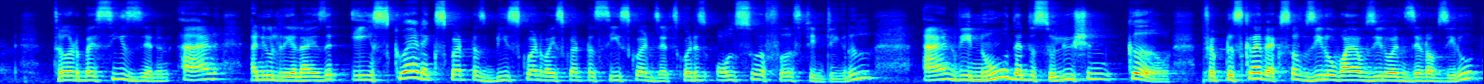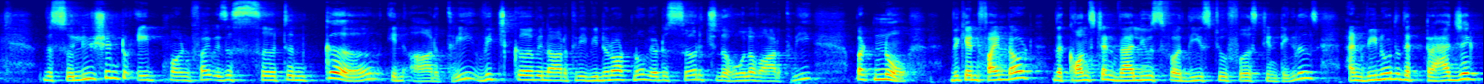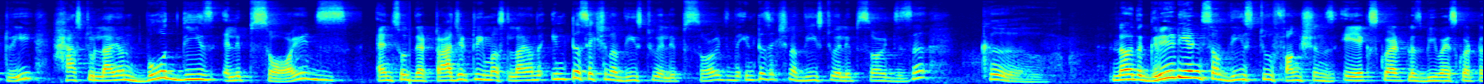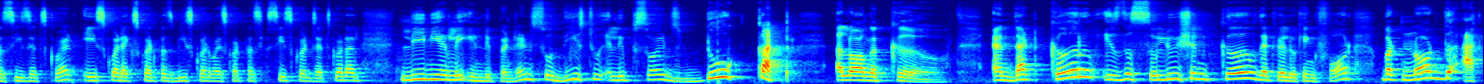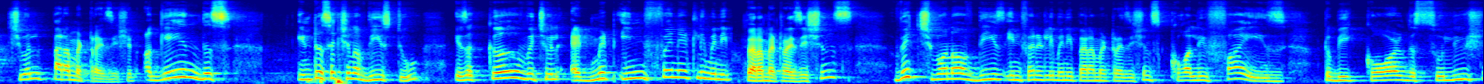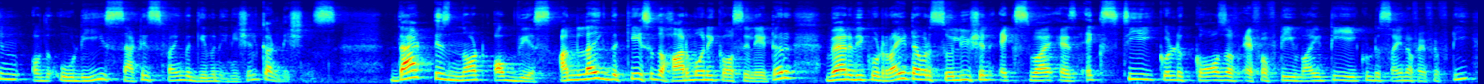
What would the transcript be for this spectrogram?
third by cz and add and you will realize that a squared x squared plus b squared y squared plus c squared z squared is also a first integral and we know that the solution curve if I prescribe x of 0, y of 0 and z of 0 the solution to 8.5 is a certain curve in R3. Which curve in R3 we do not know, we have to search the whole of R3 but no we can find out the constant values for these two first integrals and we know that the trajectory has to lie on both these ellipsoids and so the trajectory must lie on the intersection of these two ellipsoids. The intersection of these two ellipsoids is a curve. Now the gradients of these two functions ax squared plus by squared plus cz squared, a squared x squared plus b squared y squared plus c squared z squared are linearly independent. So these two ellipsoids do cut along a curve and that curve is the solution curve that we are looking for but not the actual parameterization. Again this intersection of these two is a curve which will admit infinitely many parameterizations which one of these infinitely many parameterizations qualifies to be called the solution of the ODE satisfying the given initial conditions. That is not obvious unlike the case of the harmonic oscillator where we could write our solution xy as xt equal to cos of f of t, yt equal to sine of f of t.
